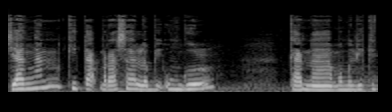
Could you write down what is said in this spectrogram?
jangan kita merasa lebih unggul karena memiliki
